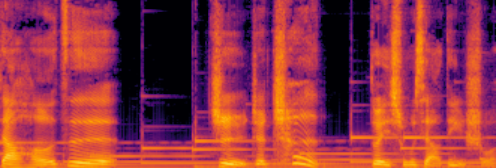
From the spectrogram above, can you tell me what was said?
小猴子指着秤对鼠小弟说：“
